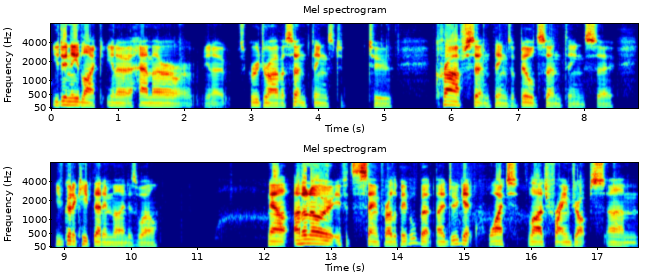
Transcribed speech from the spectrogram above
you do need like, you know, a hammer or, you know, screwdriver, certain things to to craft certain things or build certain things. So you've got to keep that in mind as well. Now, I don't know if it's the same for other people, but I do get quite large frame drops, um,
